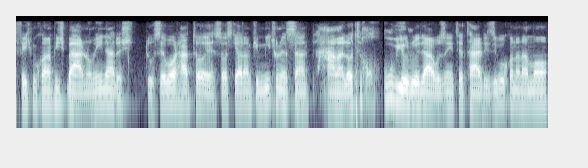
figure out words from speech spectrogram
فکر می‌کنم هیچ برنامه‌ای دو سه بار حتی احساس کردم که می‌تونستن حملات خوبی رو روی دروازه اینتر تریزی بکنن اما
